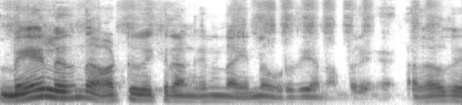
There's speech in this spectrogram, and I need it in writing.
மேல இருந்து ஆட்டு வைக்கிறாங்கன்னு நான் என்ன உறுதியா நம்புறேங்க. அதாவது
